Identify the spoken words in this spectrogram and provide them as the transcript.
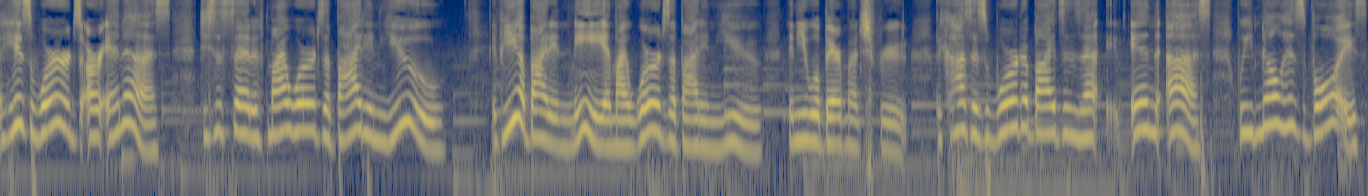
His words are in us. Jesus said, If my words abide in you, if ye abide in me and my words abide in you, then you will bear much fruit. Because his word abides in, in us, we know his voice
